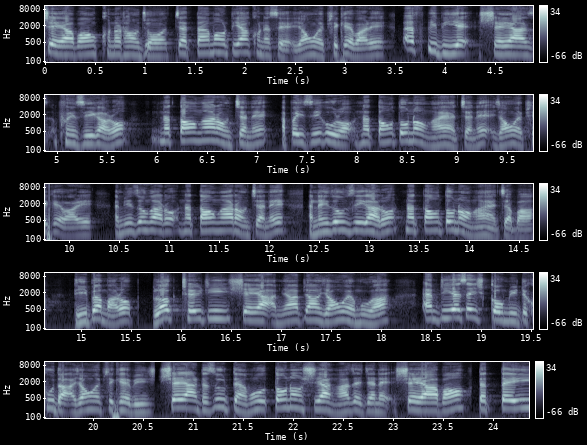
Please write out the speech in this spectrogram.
ရှယ်ယာပေါင်း9000ကျော်ကြက်တန်းပေါင်း190အယောင်းဝယ်ဖြစ်ခဲ့ပါတယ်။ FPB ရဲ့ share အဖွင့်ဈေးကတော့2500ကျပ်နဲ့အပိတ်ဈေးကိုတော့2350ကျပ်နဲ့အယောင်းဝယ်ဖြစ်ခဲ့ပါတယ်။အမြင့်ဆုံးကတော့2500ကျပ်နဲ့အနိမ့်ဆုံးဈေးကတော့2350ကျပ်ပါ။ဒီဘက်မှာတော့ block trading share အများပြားရောင်းဝယ်မှုဟာ MTSH ကုမ္ပဏီတစ်ခုသာအယောင်းဝယ်ဖြစ်ခဲ့ပြီး share တစုတန်ဖိုး3850ကျပ်နဲ့ share ပေါင်း3သိန်း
